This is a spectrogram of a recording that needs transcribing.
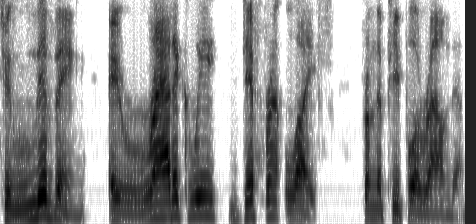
to living a radically different life from the people around them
